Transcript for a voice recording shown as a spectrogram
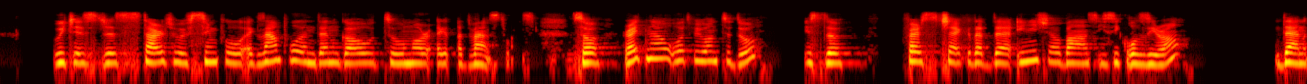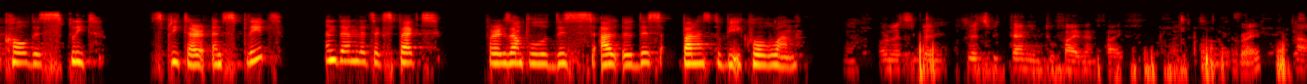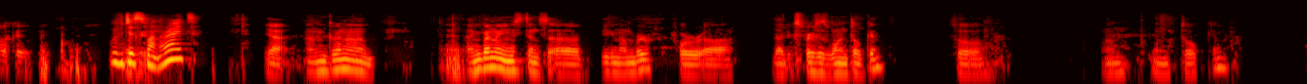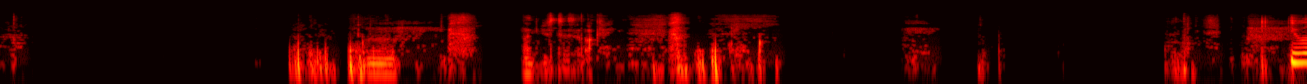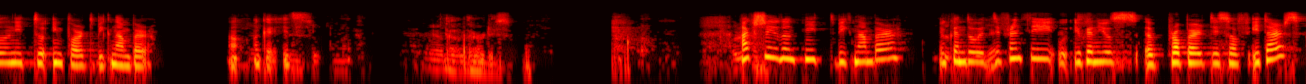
which is just start with simple example and then go to more advanced ones so right now what we want to do is to first check that the initial balance is equal zero then call this split splitter and split and then let's expect for example this uh, this balance to be equal one Or let's play, let's split ten into five and five. Right. Ah, okay. okay. with just Okay. one right Yeah, I'm gonna uh, I'm gonna instance a big number for uh, that expresses one token. So one one token. Mm, not used to it. Okay. you will need to import big number. Oh, okay, it's Yeah, Yeah, there it is. Actually you don't need big number. You can do it differently. You can use uh, properties of ethers.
